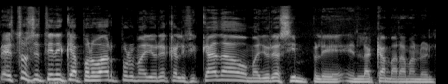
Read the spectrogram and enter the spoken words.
esto se tiene que aprobar por mayoría calificada o mayoría simple en la Cámara, Manuel.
